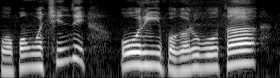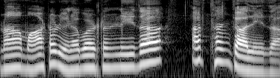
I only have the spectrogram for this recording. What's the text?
కోపం వచ్చింది. ఓరి పొగరుబోతా నా మాటలు వినబడటం లేదా? అర్థం కాలేదా?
